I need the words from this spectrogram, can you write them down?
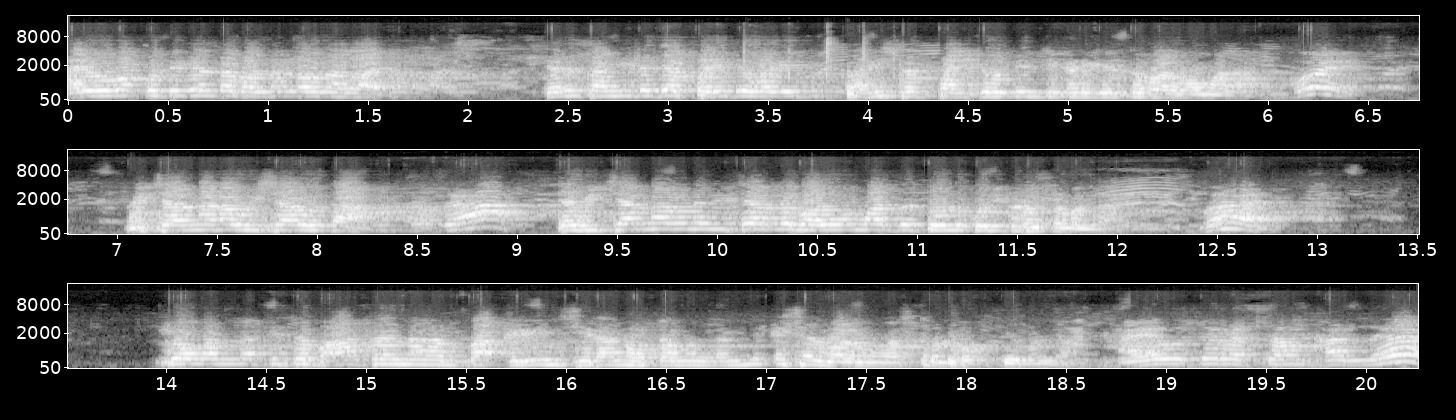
अरे बाबा कुठे गेलता भंडारा लावून आलाय? त्याने सांगितलं त्या परिचयवाडी हरिष्ठात पालखी होती तिकडे गेलतो बाळमामाला होय. विचारणारा हुशार होता. त्या विचारणाऱ्याने विचारलं बाळमामाचं तोंड कोणीकडे होतं म्हणला? बर. किंवा म्हणला तिथं भात आणि भाकरी आणि शिरा नव्हता म्हणला. मी कशाला बाळमामाचं तोंड बघतोय म्हणला. काय होतं रस्त्यावर खाल्लं.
